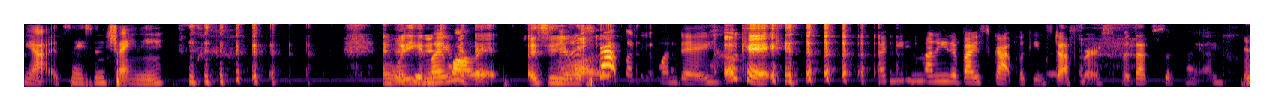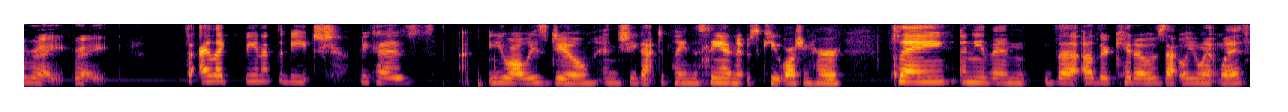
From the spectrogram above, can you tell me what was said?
Yeah, it's nice and shiny. and what are It's you in gonna do wallet. with it? It's in your and wallet. scrapbook it one day. Okay. I need money to buy scrapbooking stuff first, but that's the plan. right. Right. So I like being at the beach because you always do, and she got to play in the sand. And it was cute watching her play, and even the other kiddos that we went with.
